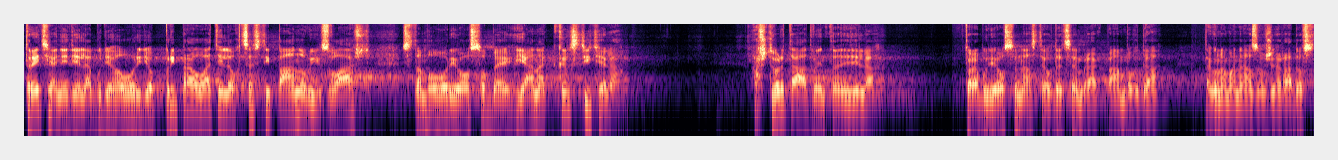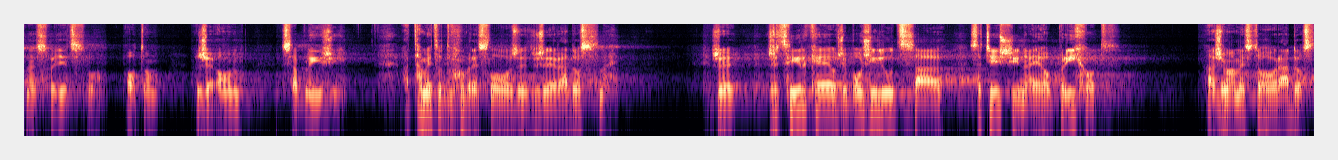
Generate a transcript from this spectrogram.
Tretia nedeľa bude hovoriť o pripravovateľoch cesty pánovi, zvlášť sa tam hovorí o osobe Jana Krstiteľa. A štvrtá adventná nedeľa, ktorá bude 18. decembra, ak pán Boh dá, tak ona má názov, že radosné svedectvo o tom, že on sa blíži. A tam je to dobré slovo, že, že je radosné. Že, že církev, že Boží ľud sa, sa teší na jeho príchod a že máme z toho radosť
